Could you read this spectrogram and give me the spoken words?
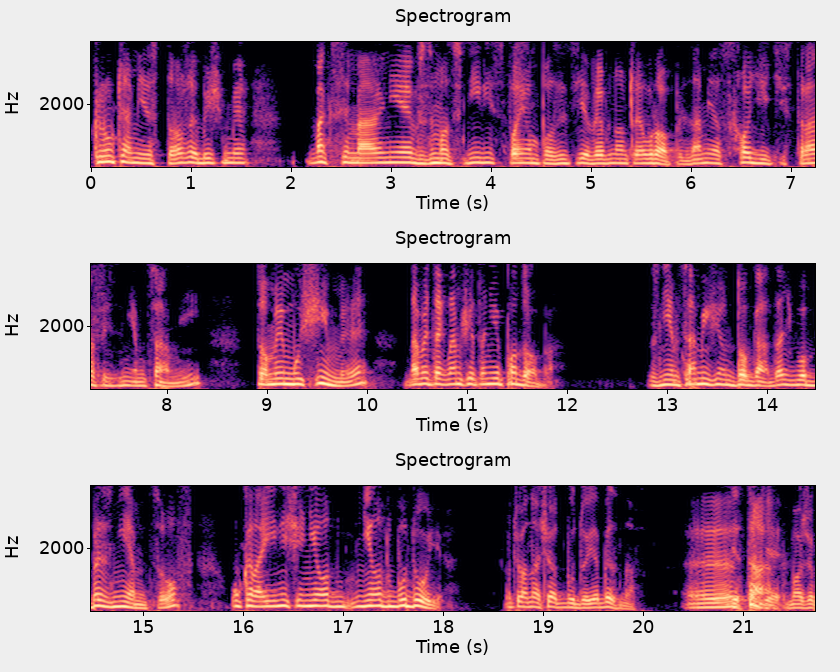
kluczem jest to, żebyśmy maksymalnie wzmocnili swoją pozycję wewnątrz Europy. Zamiast chodzić i straszyć z Niemcami, to my musimy, nawet jak nam się to nie podoba, z Niemcami się dogadać, bo bez Niemców Ukrainy się nie, od, nie odbuduje. Znaczy ona się odbuduje bez nas. E, Jest tak. takie, może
